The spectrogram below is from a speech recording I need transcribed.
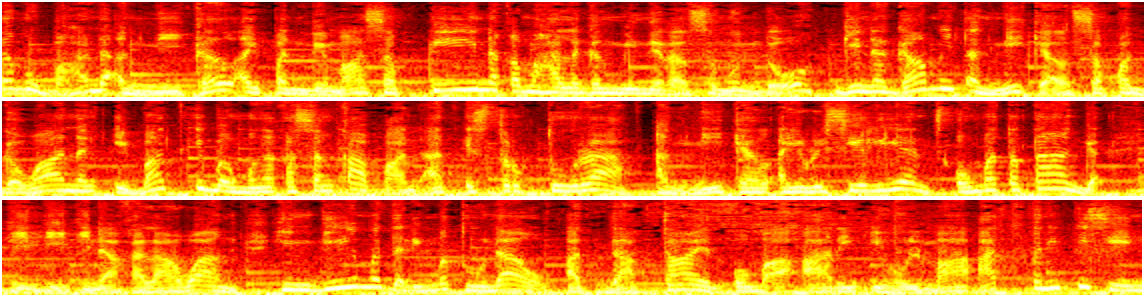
Alam mo ba na ang nickel ay panlima sa pinakamahalagang mineral sa mundo? Ginagamit ang nickel sa paggawa ng iba't ibang mga kasangkapan at estruktura. Ang nickel ay resilient o matatag, hindi kinakalawang, hindi madaling matunaw at ductile o maaaring ihulma at panipisin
